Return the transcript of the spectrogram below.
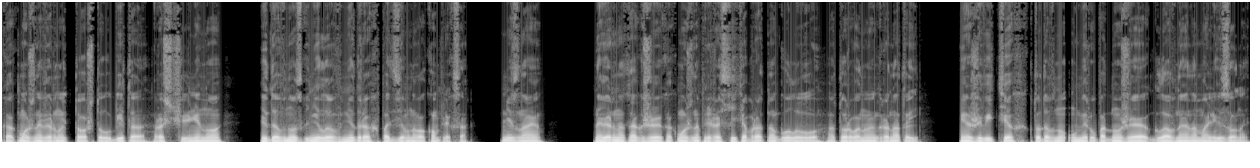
Как можно вернуть то, что убито, расчленено и давно сгнило в недрах подземного комплекса? Не знаю. Наверное, так же, как можно прирастить обратно голову, оторванную гранатой, и оживить тех, кто давно умер у подножия главной аномалии зоны.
